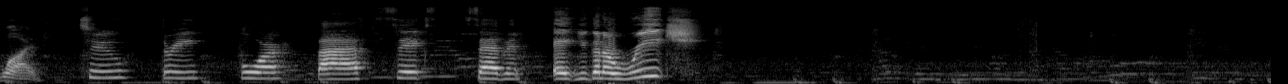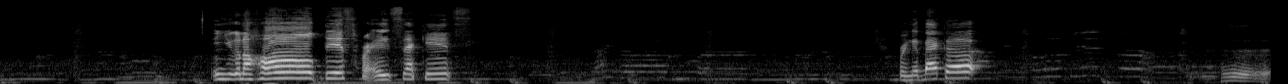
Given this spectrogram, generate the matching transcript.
One, two, three, four, five, six, seven, eight. You're going to reach. And you're going to hold this for eight seconds. Bring it back up. Good.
